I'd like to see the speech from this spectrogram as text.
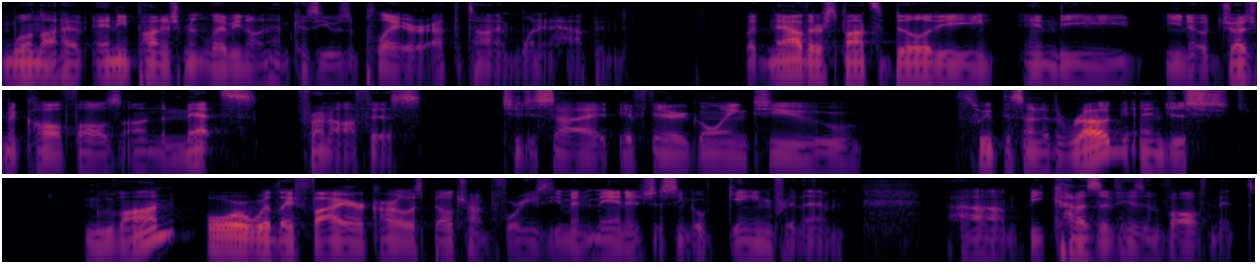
will not have any punishment levied on him because he was a player at the time when it happened. But now the responsibility and the you know judgment call falls on the Mets front office to decide if they're going to sweep this under the rug and just move on, or will they fire Carlos Beltran before he's even managed a single game for them um, because of his involvement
